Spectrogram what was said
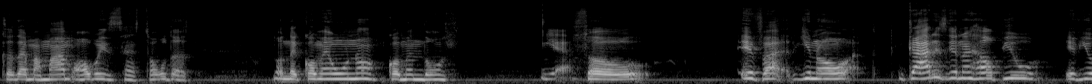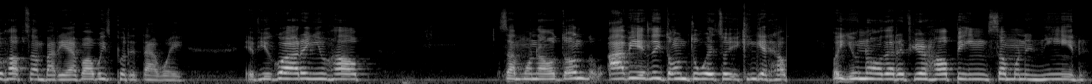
because my mom always has told us, donde come uno, comen dos. Yeah. So, if I, you know, God is gonna help you if you help somebody. I've always put it that way. If you go out and you help someone else, don't obviously don't do it so you can get help. But you know that if you're helping someone in need,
